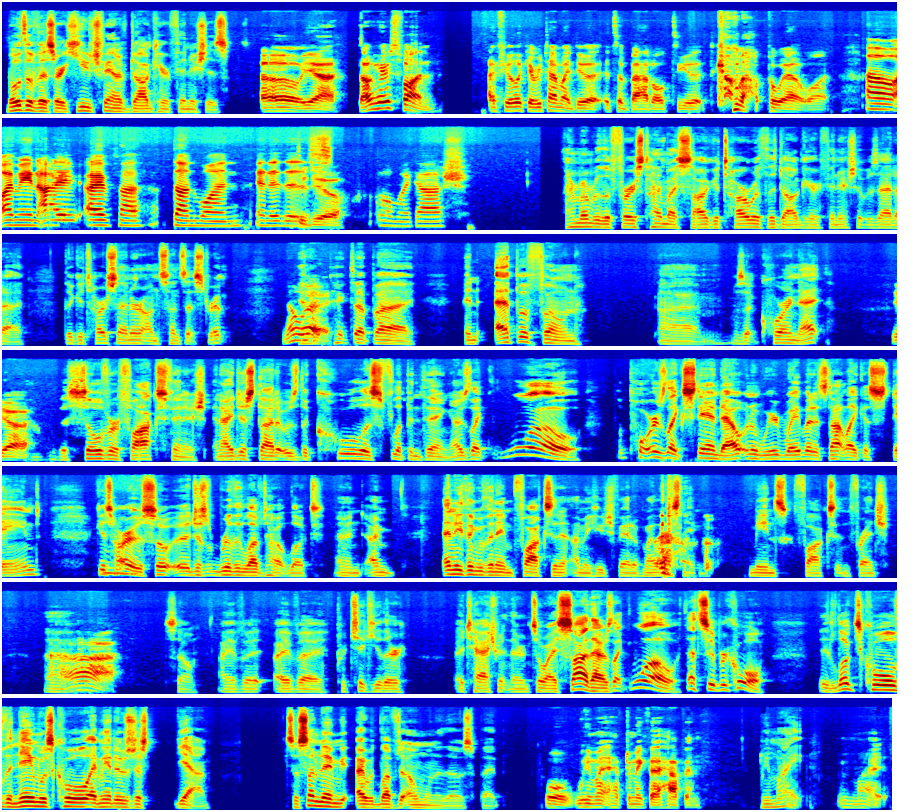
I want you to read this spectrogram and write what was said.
both of us are a huge fan of dog hair finishes. Oh yeah, dog hair is fun. I feel like every time I do it, it's a battle to get it to come out the way I want. Oh, I mean, I I've uh, done one, and it is. Did you? Oh my gosh. I remember the first time I saw a guitar with the dog hair finish. It was at uh the Guitar Center on Sunset Strip. No and I way. picked up uh an Epiphone um was it coronet Yeah. the silver fox finish and i just thought it was the coolest flipping thing i was like whoa the pores like stand out in a weird way but it's not like a stained guitar Mhm. it was so i just really loved how it looked and i'm anything with the name fox in it i'm a huge fan of my last name means fox in french um, Ah. so i have a i have a particular attachment there and so i saw that i was like whoa that's super cool it looked cool the name was cool i mean it was just yeah so someday i would love to own one of those but Well, we might have to make that happen. we might We might.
